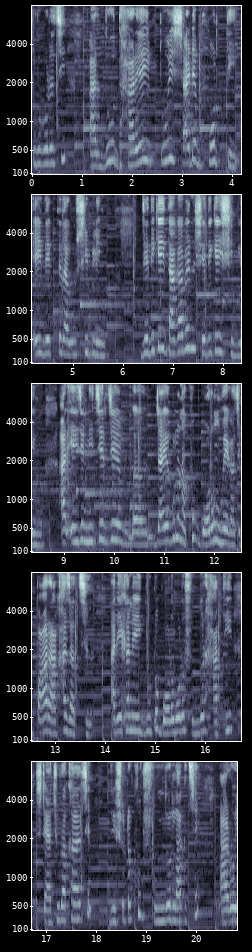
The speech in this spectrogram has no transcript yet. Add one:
শুরু করেছি। আর দু ধারেই দুই সাইডে ভর্তি এই দেখতে থাকুন শিবলিঙ্গ। যেদিকেই তাকাবেন সেদিকেই শিবলিঙ্গ। আর এই যে নিচের যে জায়গাগুলো না খুব গরম হয়ে গেছে, পা রাখা যাচ্ছে না। আর এখানে এই দুটো বড় বড় সুন্দর হাতি স্ট্যাচু রাখা আছে। দৃশ্যটা খুব সুন্দর লাগছে। আর ওই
